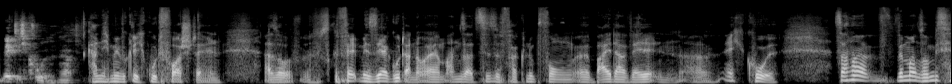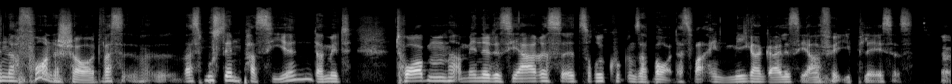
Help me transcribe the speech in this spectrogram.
wirklich cool. Ja. Kann ich mir wirklich gut vorstellen. Also es gefällt mir sehr gut an eurem Ansatz, diese Verknüpfung äh, beider Welten. Äh, echt cool. Sag mal, wenn man so ein bisschen nach vorne schaut, was, was muss denn passieren, damit Torben am Ende des Jahres äh, zurückguckt und sagt, boah, das war ein mega geiles Jahr für ePlaces? Ja.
